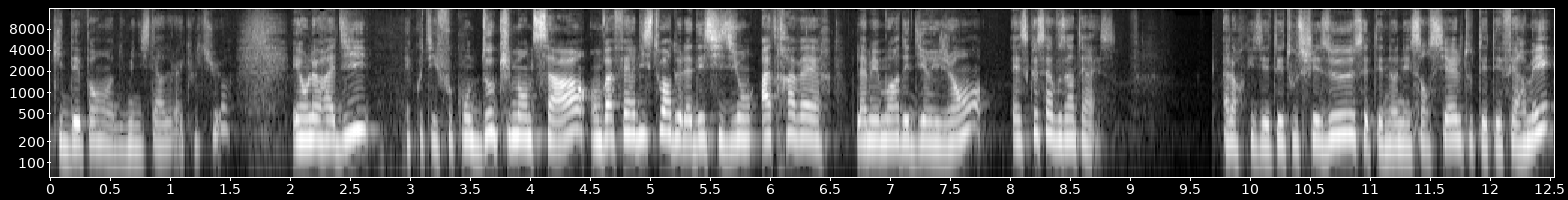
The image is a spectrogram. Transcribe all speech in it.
qui dépend du ministère de la Culture. Et on leur a dit écoutez, il faut qu'on documente ça. On va faire l'histoire de la décision à travers la mémoire des dirigeants. Est-ce que ça vous intéresse? Alors qu'ils étaient tous chez eux, c'était non essentiel, tout était fermé.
